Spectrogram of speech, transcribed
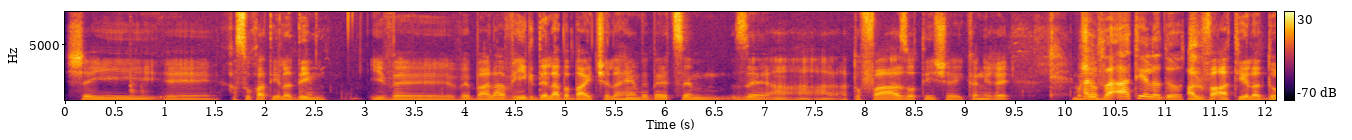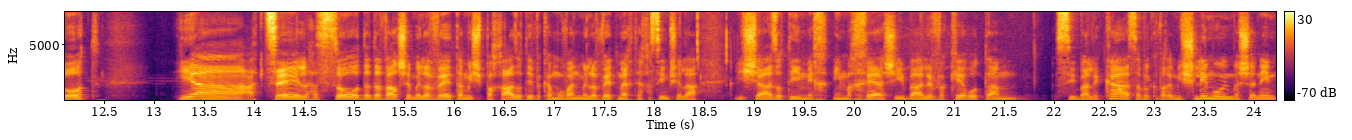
שהיא אה, חשוכת ילדים, היא ו- ובעלה, והיא גדלה בבית שלהם, ובעצם זה התופעה הזאת, שהיא כנראה, הלוואת ילדות. הלוואת ילדות. היא הצל, הסוד, הדבר שמלווה את המשפחה הזאת, וכמובן מלווה את מערכת היחסים של האישה הזאת עם, עם אחיה, שהיא באה לבקר אותם, סיבה לכעס, אבל כבר הם השלימו עם השנים,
